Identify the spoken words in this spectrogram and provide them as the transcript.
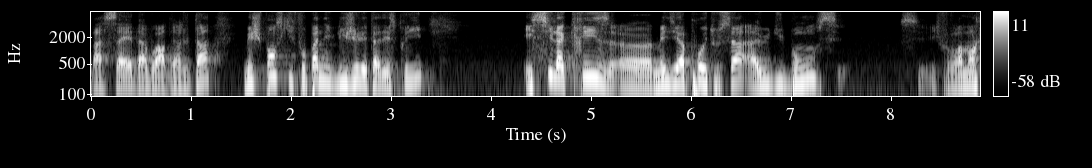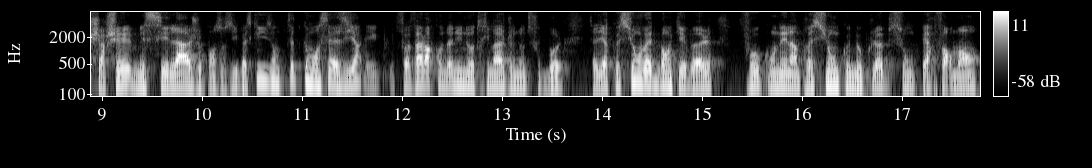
bah, ça aide à avoir des résultats. Mais je pense qu'il ne faut pas négliger l'état d'esprit. Et si la crise euh, Média Pro et tout ça a eu du bon, il faut vraiment le chercher, mais c'est là, je pense aussi, parce qu'ils ont peut-être commencé à se dire il va falloir qu'on donne une autre image de notre football. C'est-à-dire que si on veut être bankable, faut qu'on ait l'impression que nos clubs sont performants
